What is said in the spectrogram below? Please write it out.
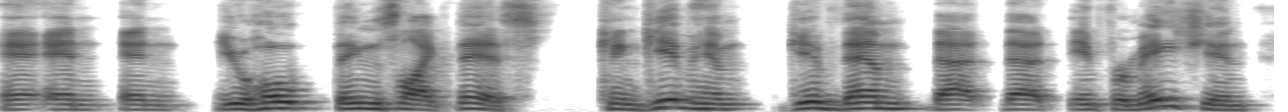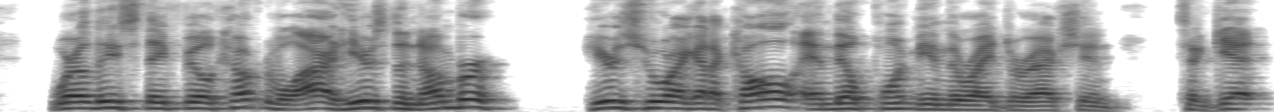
And, and and you hope things like this can give him give them that that information where at least they feel comfortable. All right, here's the number. Here's who I got to call, and they'll point me in the right direction to get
